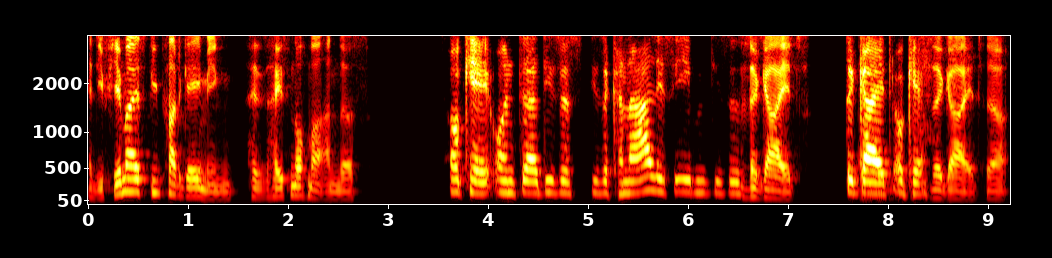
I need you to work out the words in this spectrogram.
Ja, die Firma ist Beepart Gaming. Heißt, heißt nochmal anders. Okay, und äh, dieses, dieser Kanal ist eben dieses. The Guide. The Guide, also, okay. The Guide, ja.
